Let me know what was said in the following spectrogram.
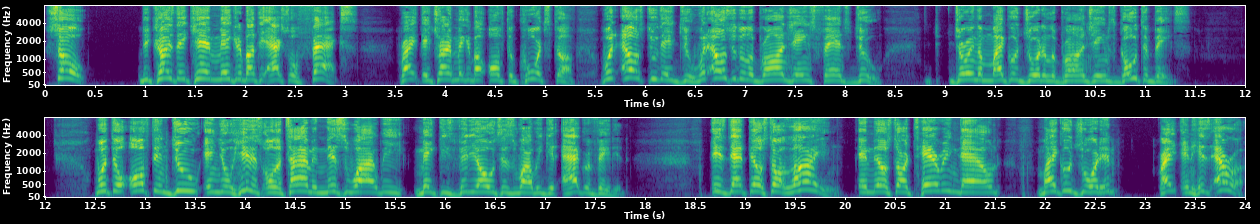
So, because they can't make it about the actual facts, right? They try to make it about off the court stuff. What else do they do? What else do the LeBron James fans do during the Michael Jordan LeBron James go debates? What they'll often do, and you'll hear this all the time, and this is why we make these videos, this is why we get aggravated is that they'll start lying and they'll start tearing down Michael Jordan, right, in his era.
